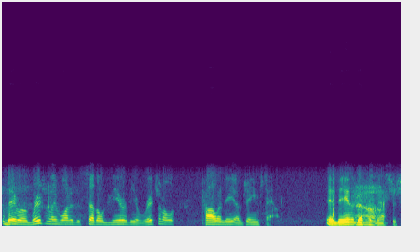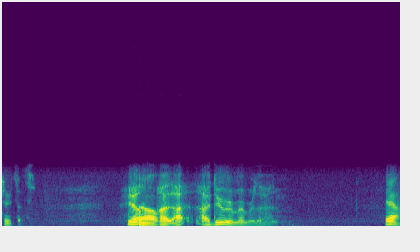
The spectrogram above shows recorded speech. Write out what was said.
yeah. they were originally wanted to settle near the original colony of Jamestown, and they ended up in Massachusetts. Yeah, So- I, I I do remember that. Yeah,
